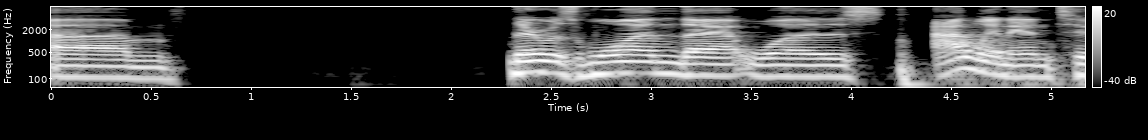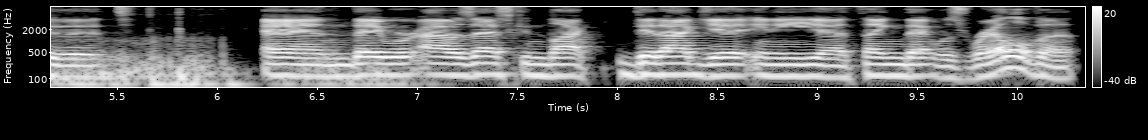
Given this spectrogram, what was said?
Um, there was one that was, I went into it and they were, I was asking, like, did I get any uh, thing that was relevant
